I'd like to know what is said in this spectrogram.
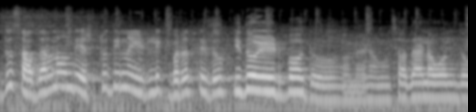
ಇದು ಸಾಧಾರಣ ಒಂದು ಎಷ್ಟು ದಿನ ಇಡ್ಲಿಕ್ಕೆ ಬರುತ್ತೆ ಇದು ಇದು ಇಡ್ಬೋದು ಮೇಡಮ್. ಸಾಧಾರಣ ಒಂದು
